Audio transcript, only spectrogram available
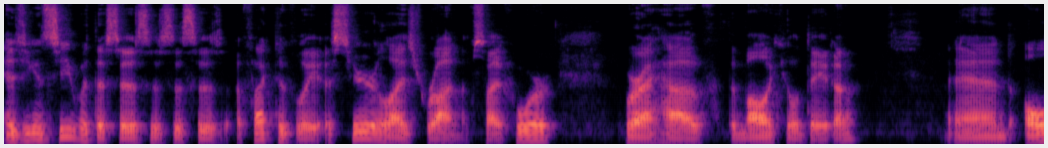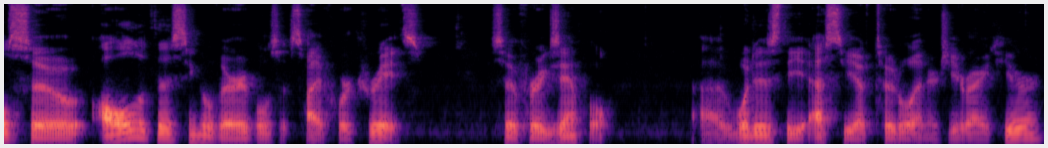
As you can see what this is, is this is effectively a serialized run of Psi4 where I have the molecule data and also all of the single variables that Psi4 creates. So for example, uh, what is the SCF total energy right here?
